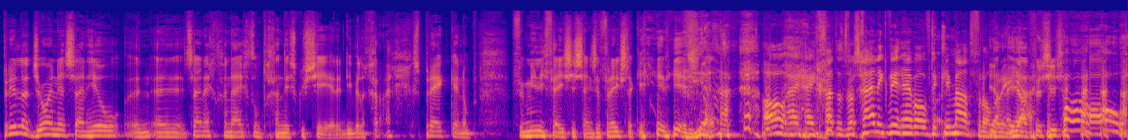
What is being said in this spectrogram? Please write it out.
Prille joiners zijn, heel, eh, zijn echt geneigd om te gaan discussiëren. Die willen graag in gesprek. En op familiefeestjes zijn ze vreselijk in de eerste instantie. Oh, hij, hij gaat het waarschijnlijk weer hebben over de Ja, klimaatverandering. ja, precies. Oh.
